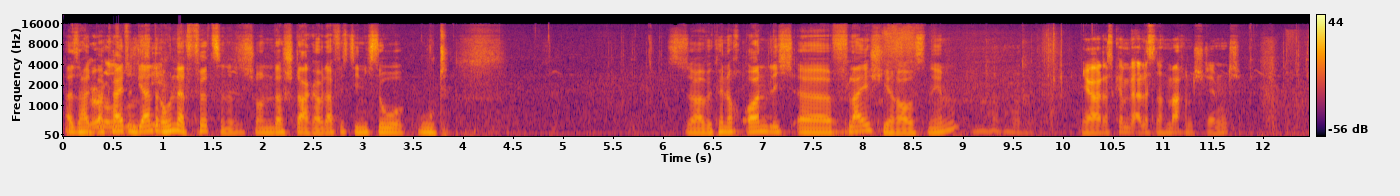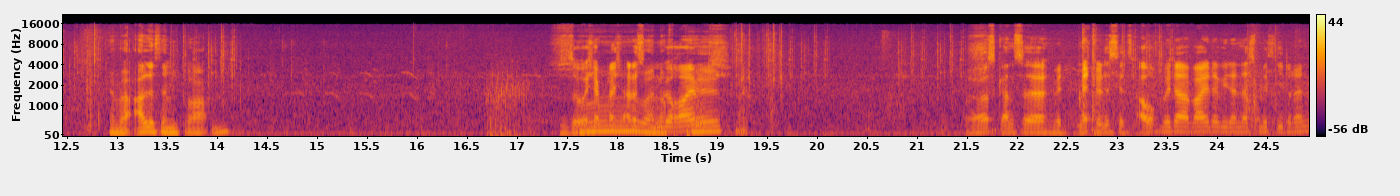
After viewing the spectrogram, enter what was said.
also Haltbarkeit, und die andere 114. Das ist schon das ist stark, aber dafür ist die nicht so gut. So, wir können auch ordentlich äh, Fleisch hier rausnehmen. Ja, das können wir alles noch machen, stimmt. Können wir alles nämlich braten. So, ich habe gleich alles umgeräumt. Ja, das Ganze mit Metal ist jetzt auch mittlerweile wieder in der Smithy drin.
